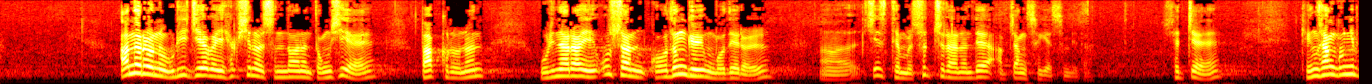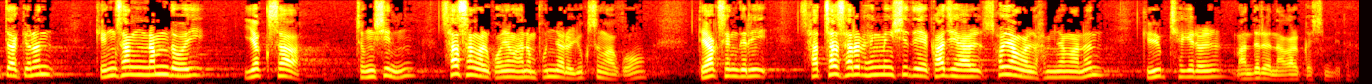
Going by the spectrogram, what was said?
안으로는 우리 지역의 혁신을 선도하는 동시에 밖으로는 우리나라의 우수한 고등교육 모델을 어, 시스템을 수출하는 데 앞장서겠습니다. 셋째, 경상국립대학교는 경상남도의 역사, 정신, 사상을 고양하는 분야를 육성하고 대학생들이 4차 산업혁명 시대에 가져야 할 소양을 함양하는 교육 체계를 만들어 나갈 것입니다.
